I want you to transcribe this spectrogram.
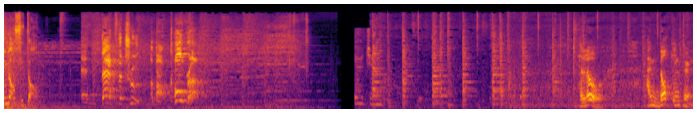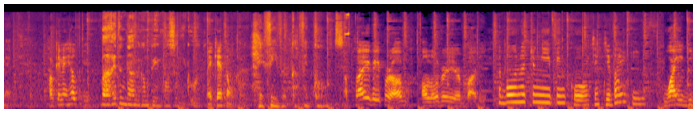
inositol. And that's the truth about Cobra! Hello, I'm Doc Internet. How can I help you? Bakit ang dami kong pimples sa likod? May ketong ka. High fever, cough and colds. Apply Vaporub all over your body. Nabunot yung ngipin ko. Gingivitis. Why do,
